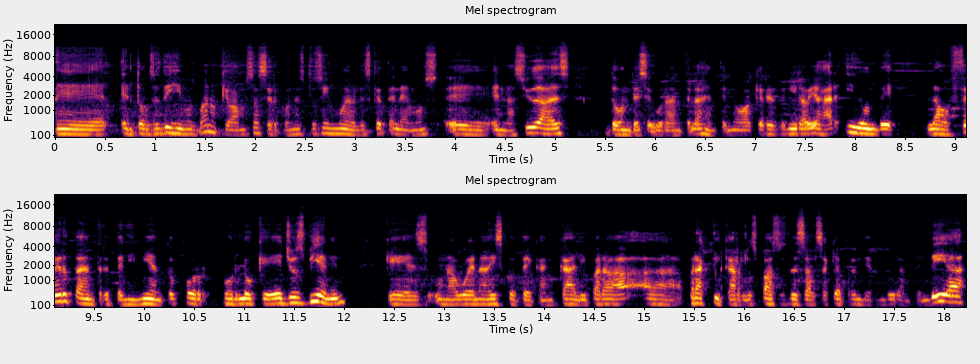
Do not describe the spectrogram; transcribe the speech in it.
entonces dijimos, bueno, ¿qué vamos a hacer con estos inmuebles que tenemos en las ciudades? donde seguramente la gente no va a querer venir a viajar y donde la oferta de entretenimiento por, por lo que ellos vienen, que es una buena discoteca en Cali para practicar los pasos de salsa que aprendieron durante el día,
